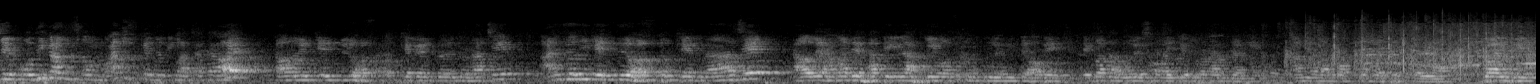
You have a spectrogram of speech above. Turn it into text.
রাজ্যের অধিকাংশ মানুষকে যদি বাঁচাতে হয়, তাহলে কেন্দ্রীয় হস্তক্ষেপের প্রয়োজন আছে। আর যদি কেন্দ্রীয় হস্তক্ষেপ না আছে তাহলে আমাদের হাতে লাফিয়ে অস্ত্র তুলে নিতে হবে। এ কথা বলে সবাইকে প্রণাম জানিয়ে আমি আমার বক্তব্য শেষ করলাম। জয় হিন্দ।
